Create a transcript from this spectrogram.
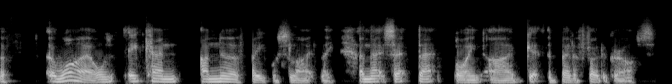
a, a while, it can unnerve people slightly. And that's at that point I get the better photographs.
